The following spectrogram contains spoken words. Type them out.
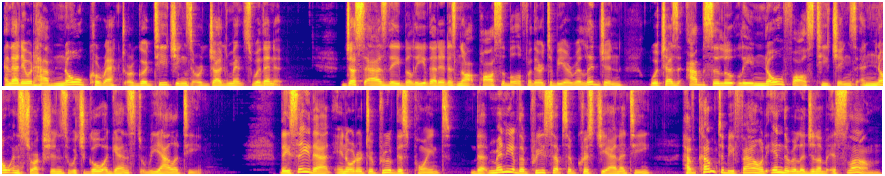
and that it would have no correct or good teachings or judgments within it, just as they believe that it is not possible for there to be a religion which has absolutely no false teachings and no instructions which go against reality. They say that, in order to prove this point, that many of the precepts of Christianity have come to be found in the religion of Islam,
